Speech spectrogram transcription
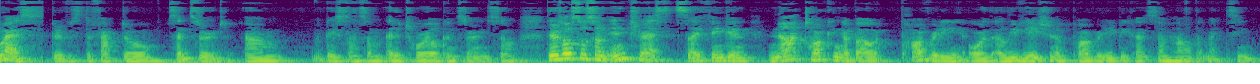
US. It was de facto censored um, based on some editorial concerns. So there's also some interests, I think, in not talking about poverty or the alleviation of poverty because somehow that might seem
